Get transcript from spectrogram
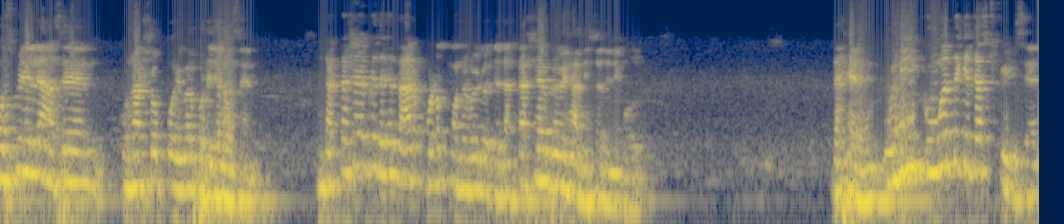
হসপিটালে আছেন, ওনার সব পরিবার পরিজন আছেন। ডাক্তার সাহেবকে দেখে তার হঠাৎ মনে হইল যে ডাক্তার সাহেবের ওই হাদিসটা তিনি বলবেন দেখেন উনি কুমা থেকে জাস্ট ফিরছেন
